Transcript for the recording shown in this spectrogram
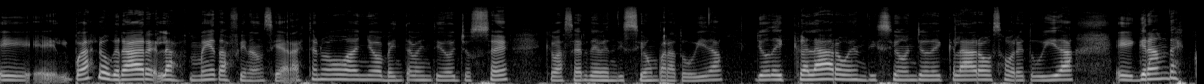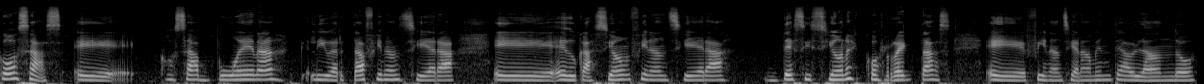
eh, puedas lograr las metas financieras. Este nuevo año 2022 yo sé que va a ser de bendición para tu vida. Yo declaro bendición, yo declaro sobre tu vida eh, grandes cosas. Eh, cosas buenas, libertad financiera, educación financiera, decisiones correctas eh, financieramente hablando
